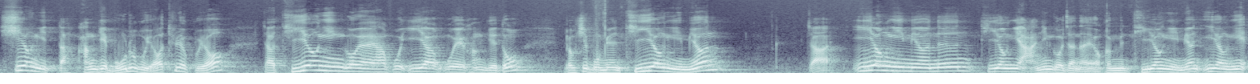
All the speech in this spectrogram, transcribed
C형이 있다. 관계 모르고요. 틀렸고요. 자 D형인 거하고 E하고의 관계도 역시 보면 D형이면 자 E형이면은 D형이 아닌 거잖아요. 그러면 D형이면 E형이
